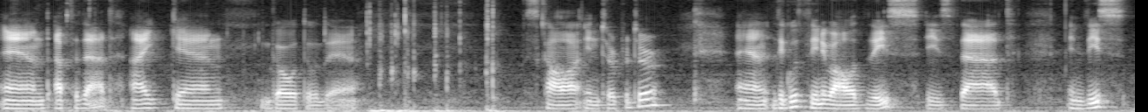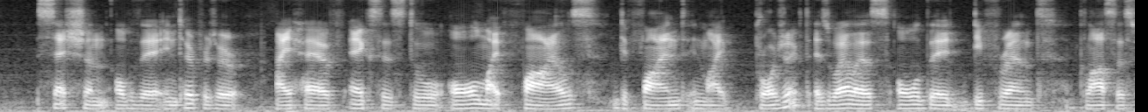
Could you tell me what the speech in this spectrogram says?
And after that I can go to the Scala interpreter and the good thing about this is that in this session of the interpreter, I have access to all my files defined in my project, as well as all the different classes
